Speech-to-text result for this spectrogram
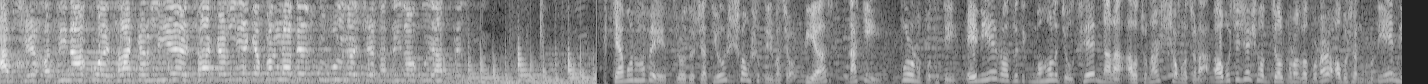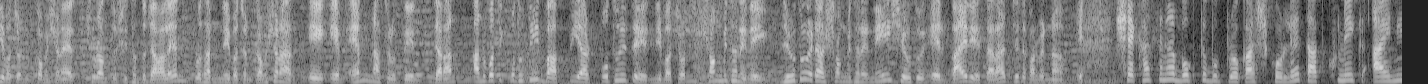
आप शेख हसीना को ऐसा कर लिए, ऐसा कर लिए कि बांग्लादेश को भूल गए, शेख हसीना को याद कर लिए। কেমন হবে ত্রয়োদশ জাতীয় সংসদ নির্বাচন? পিয়ার নাকি পুরনো পদ্ধতি? এ নিয়ে রাজনৈতিক মহলে চলছে নানা আলোচনার সমালোচনা। অবশেষে সব জল্পনা কল্পনার অবসান ঘটিয়ে নির্বাচন কমিশনের চূড়ান্ত সিদ্ধান্ত জানালেন প্রধান নির্বাচন commissioner A M M Nasiruddin. জানান, আনুপাতিক পদ্ধতি বা পিয়ার পদ্ধতিতে নির্বাচন সংবিধানে নেই। যেহেতু এটা সংবিধানে নেই, সেহেতু এর বাইরে তারা যেতে পারবেন না। শেখ হাসিনার বক্তব্য প্রকাশ করলে তাৎক্ষণিক আইনি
